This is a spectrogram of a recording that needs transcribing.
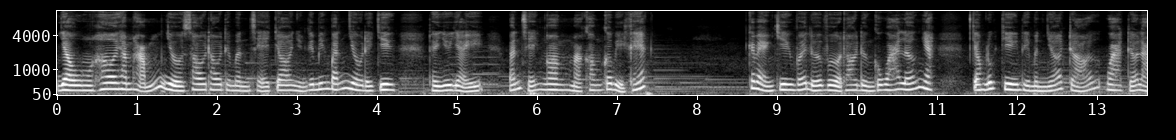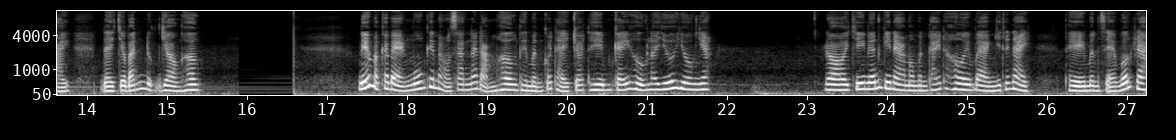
Dầu hơi hâm hẩm vừa sôi thôi thì mình sẽ cho những cái miếng bánh vô để chiên. Thì như vậy, bánh sẽ ngon mà không có bị khét. Các bạn chiên với lửa vừa thôi, đừng có quá lớn nha. Trong lúc chiên thì mình nhớ trở qua trở lại để cho bánh được giòn hơn nếu mà các bạn muốn cái màu xanh nó đậm hơn thì mình có thể cho thêm cái hương lá dứa vô nha. Rồi chiên đến khi nào mà mình thấy nó hơi vàng như thế này thì mình sẽ vớt ra.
